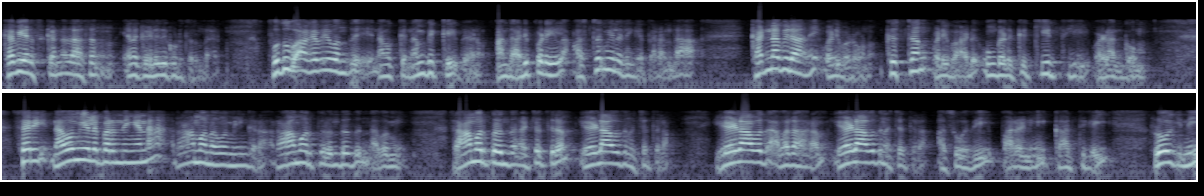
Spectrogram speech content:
கவியரசு கண்ணதாசன் எனக்கு எழுதி கொடுத்திருந்தார். பொதுவாகவே வந்து நமக்கு நம்பிக்கை வேணும். அந்த அடிப்படையில் அஷ்டமியில் நீங்கள் பிறந்தா கண்ணபிரானை வழிபடணும். கிருஷ்ணன் வழிபாடு உங்களுக்கு கீர்த்தியை வழங்கும். சரி நவமியில் பிறந்தீங்கன்னா ராம நவமிங்கிறான் ராமர் பிறந்தது நவமி. ராமர் பிறந்த நட்சத்திரம் ஏழாவது நட்சத்திரம். ஏழாவது அவதாரம் ஏழாவது நட்சத்திரம். அசுவதி பரணி கார்த்திகை ரோகிணி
